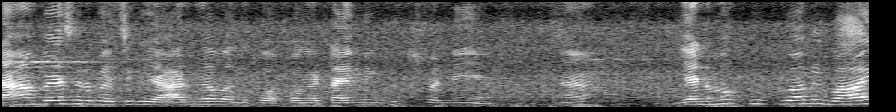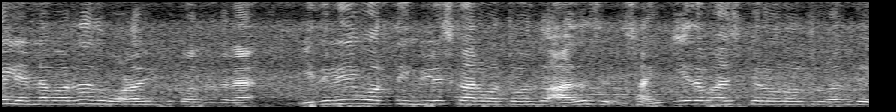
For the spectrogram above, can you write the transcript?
நான் பேசுகிற பேச்சுக்கு யாருங்க வந்து பார்ப்பாங்க டைமிங் ஃபிக்ஸ் பண்ணி? என்னமோ குறுக்குவாங்க வாயில் என்ன வருதோ அது உளறிட்டு வந்துருக்குறேன் இதுலேயும் ஒருத்தர் இங்கிலீஷ்கார ஒருத்தர் வந்து அது சங்கீதம் வாசிக்கிற ஒரு ஒருத்தர் வந்து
